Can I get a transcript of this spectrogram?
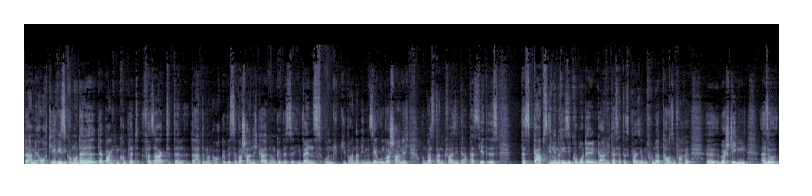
Da haben ja auch die Risikomodelle der Banken komplett versagt, denn da hatte man auch gewisse Wahrscheinlichkeiten und gewisse Events und die waren dann eben sehr unwahrscheinlich und was dann quasi da passiert ist, das gab es in den Risikomodellen gar nicht. Das hat das quasi ums hunderttausendfache äh, überstiegen. Also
